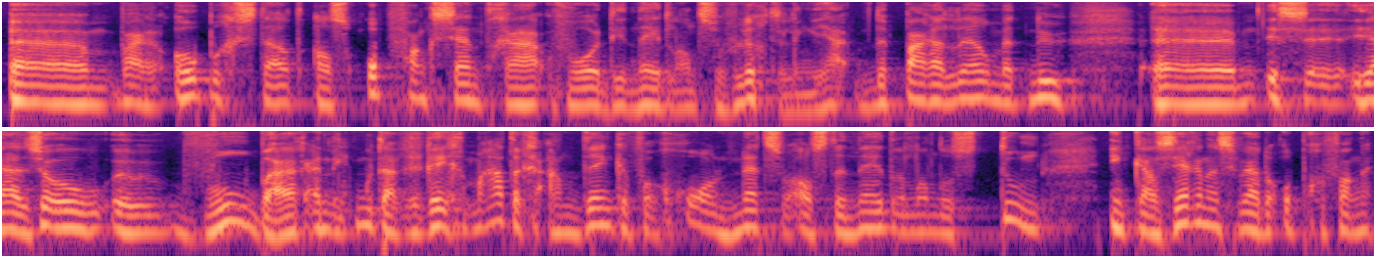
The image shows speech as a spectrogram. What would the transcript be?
ehm, waren opengesteld als opvangcentra voor die Nederlandse vluchtelingen. Ja, de parallel met nu eh, is eh, ja, zo voelbaar. En ik moet daar regelmatig aan denken van gewoon net zoals de Nederlanders toen in kazernes werden opgevangen.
